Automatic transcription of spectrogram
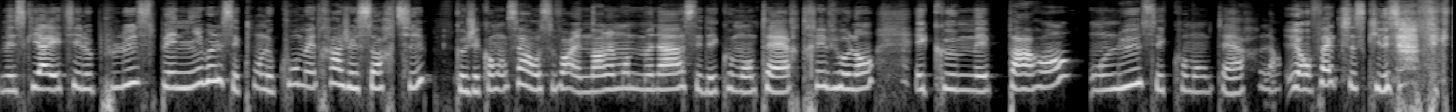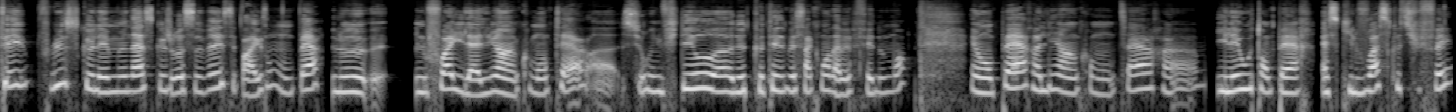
Mais ce qui a été le plus pénible, c'est quand le court métrage est sorti que j'ai commencé à recevoir énormément de menaces et des commentaires très violents et que mes parents ont lu ces commentaires-là. Et en fait, c'est ce qui les a affectés plus que les menaces que je recevais. C'est par exemple mon père, le, une fois, il a lu un commentaire euh, sur une vidéo euh, de côté de mes cinq mois avait fait de moi. Et mon père lit un commentaire. Euh, il est où ton père? Est-ce qu'il voit ce que tu fais?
